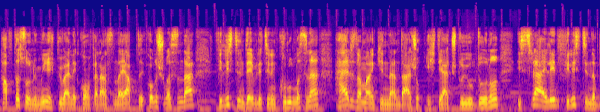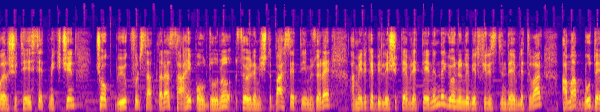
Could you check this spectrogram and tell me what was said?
hafta sonu Münih Güvenlik Konferansı'nda yaptığı konuşmasında Filistin devletinin kurulmasına her zamankinden daha çok ihtiyaç duyulduğunu, İsrail'in Filistin'le barışı tesis etmek için çok büyük fırsatlara sahip olduğunu söylemişti. Bahsettiğim üzere Amerika Birleşik Devletleri'nin de gönlünde bir Filistin devleti var ama bu devlet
